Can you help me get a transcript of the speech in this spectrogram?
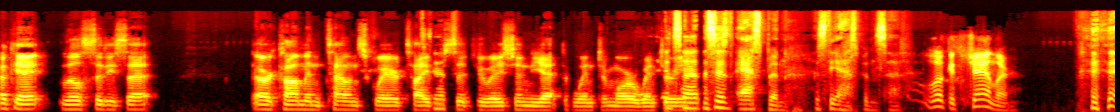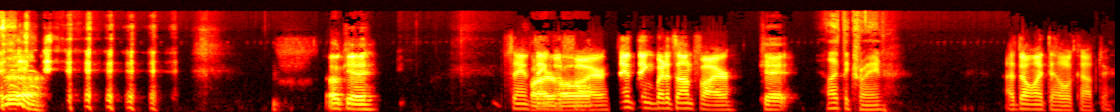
Okay, little city set. Our common town square type Yeah. situation, yet winter more wintry. It's uh, this is Aspen. It's the Aspen set. Look, it's Chandler. Yeah. Okay. Same Fire thing but hall. fire. Same thing, but it's on fire. Okay. I like the crane. I don't like the helicopter.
